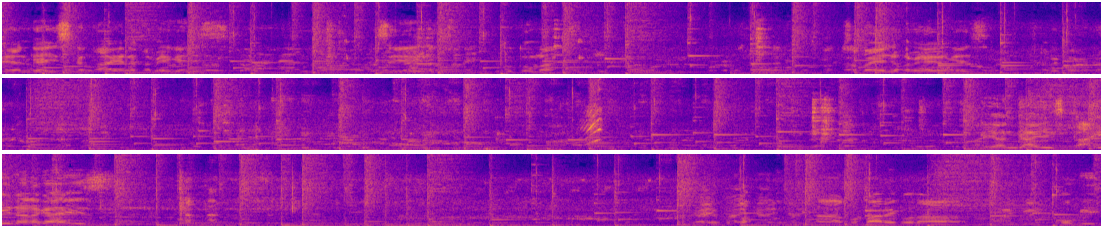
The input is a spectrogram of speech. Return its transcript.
So yan guys, kakain na kami guys. Kasi gutom na. Sabayan nyo kami ngayon guys. Kami pagkakain. Ayan guys, kain na na guys. Kaya ko pa. Uh, kumpare ko na pogi.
